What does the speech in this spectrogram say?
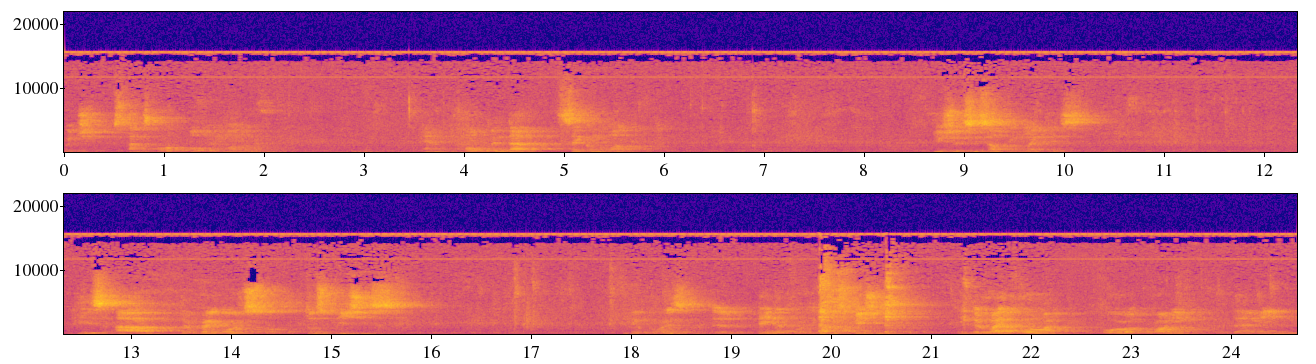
which stands for Open Modeler. And open that second one. You should see something like this. These are the records of two species, the occurrence uh, data for the species in the right format for running them in,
